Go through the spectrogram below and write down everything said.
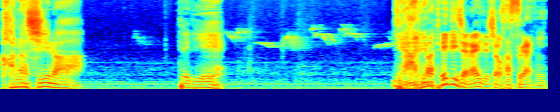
悲しいな。テディ。いやあれはテディじゃないでしょさすがに。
